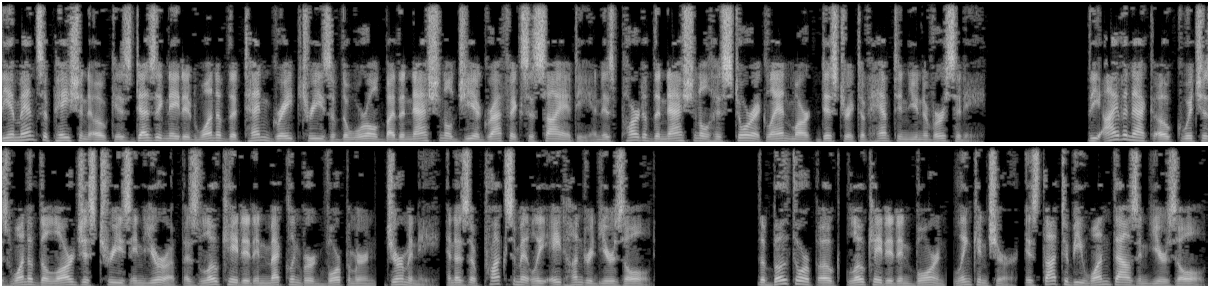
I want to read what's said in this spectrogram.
The Emancipation oak is designated one of the 10 great trees of the world by the National Geographic Society and is part of the National Historic Landmark District of Hampton University. The Ivenack oak which is one of the largest trees in Europe is located in Mecklenburg-Vorpommern, Germany, and is approximately 800 years old. The Bowthorpe oak, located in Bourne, Lincolnshire, is thought to be 1,000 years old.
